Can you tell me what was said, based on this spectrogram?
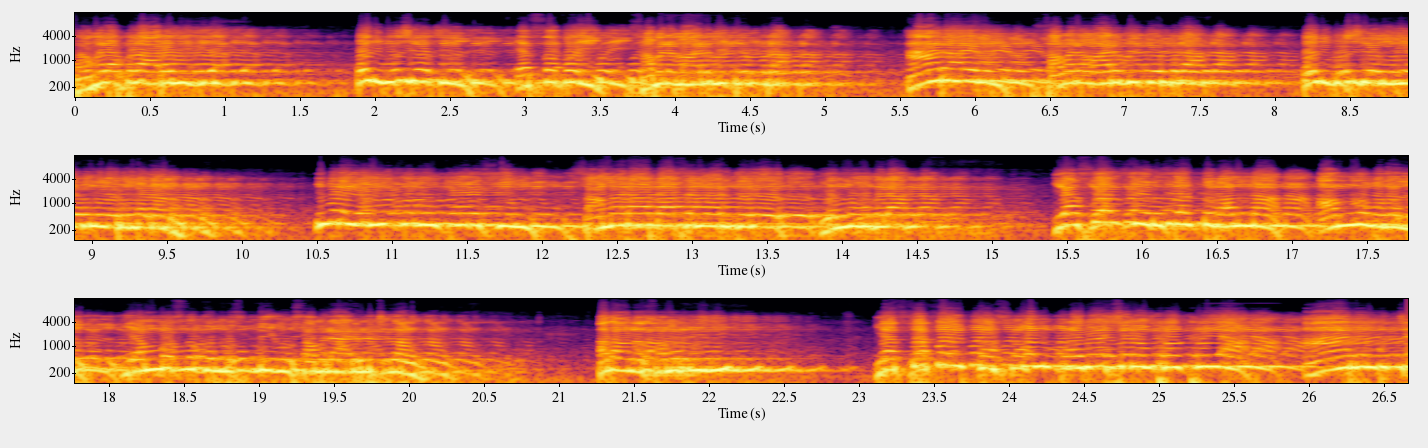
സമരം എപ്പോഴും ആരംഭിക്കുക? ഒരു വിഷയത്തിൽ എസ് എഫ് ഐ സമരം ആരംഭിക്കപ്പെടാ ആരായാലും സമരം ആരംഭിക്കപ്പെടാ ഒരു വിഷയം ഉയർന്നു വരുമ്പോഴാണ്. ഇവിടെ എം എസ് എഫും കെ എസ് യും സമരാഭാസന്മാർ എന്നും മുതലാ എസ് എൽ സി റിസൾട്ട് വന്ന അന്ന് മുതൽ എം എസ് എഫും മുസ്ലിം സമരം ആരംഭിച്ചതാണ്. അതാണ് സമരരീതി S F I plus one പ്രവേശനം പ്രക്രിയ ആരംഭിച്ച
